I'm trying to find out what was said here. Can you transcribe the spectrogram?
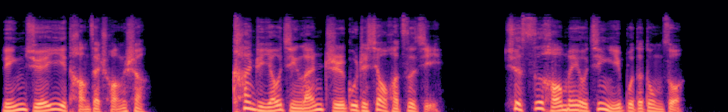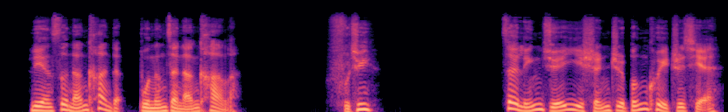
林觉意躺在床上，看着姚锦兰只顾着笑话自己，却丝毫没有进一步的动作，脸色难看的不能再难看了。夫君。在林觉意神智崩溃之前，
